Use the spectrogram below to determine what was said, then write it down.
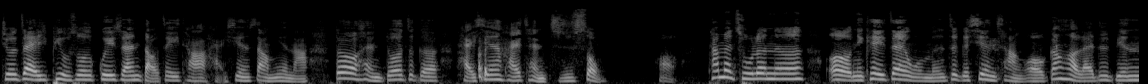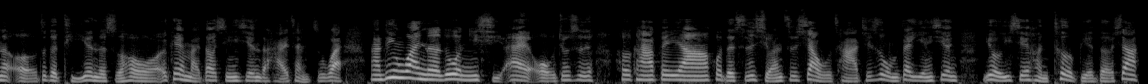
就在譬如说龟山岛这一条海线上面啊，都有很多这个海鲜海产直送。好、他们除了呢，哦，你可以在我们这个现场哦，刚好来这边呃这个体验的时候哦，可以买到新鲜的海产之外，那另外呢，如果你喜爱哦，就是喝咖啡呀、啊，或者是喜欢吃下午茶，其实我们在沿线也有一些很特别的，像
